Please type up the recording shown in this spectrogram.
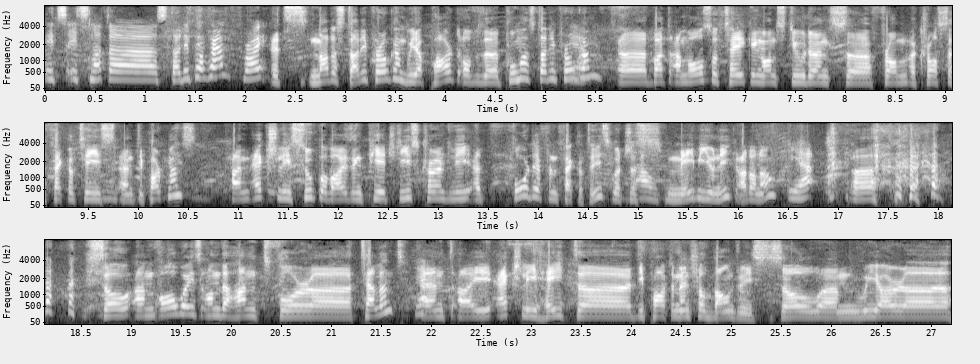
It's it's not a study program, right? It's not a study program. We are part of the Puma study program, uh, but I'm also taking on students uh, from across the faculties and departments. I'm actually supervising PhDs currently at four different faculties, which is Wow. maybe unique. I don't know. Yeah. So I'm always on the hunt for uh, talent, Yeah. and I actually hate uh, departmental boundaries. So um, we are uh,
